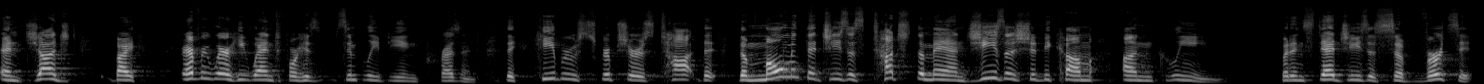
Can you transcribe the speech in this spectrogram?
and judged by everywhere he went for his simply being present. The Hebrew scriptures taught that the moment that Jesus touched the man, Jesus should become unclean. But instead, Jesus subverts it.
